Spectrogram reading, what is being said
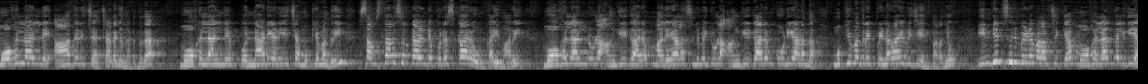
മോഹൻലാലിനെ ആദരിച്ച ചടങ്ങ് നടന്നത്. മോഹൻലാലിനെ പൊന്നാടി അണിയിച്ച മുഖ്യമന്ത്രി സംസ്ഥാന സർക്കാരിന്റെ പുരസ്കാരവും കൈമാറി. മോഹൻലാലിനുള്ള അംഗീകാരം മലയാള സിനിമയ്ക്കുള്ള അംഗീകാരം കൂടിയാണെന്ന് മുഖ്യമന്ത്രി പിണറായി വിജയൻ പറഞ്ഞു. ഇന്ത്യൻ സിനിമയുടെ വളർച്ചയ്ക്ക് മോഹൻലാൽ നൽകിയ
